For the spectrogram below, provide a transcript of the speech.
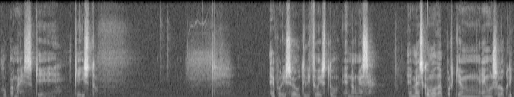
Ocupa máis que, que isto. E por iso eu utilizo isto e non esa. É máis cómoda porque en, en un solo clic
